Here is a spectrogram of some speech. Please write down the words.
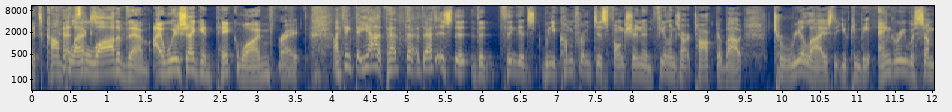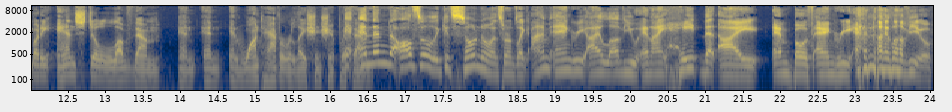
It's complex. That's a lot of them. I wish I could pick one. Right. I think that yeah, that that that is the the thing that's when you come from dysfunction and feelings aren't talked about to realize that you can be angry with somebody and still love them and and and want to have a relationship with them. And then also it gets so nuanced where I'm like, I'm angry, I love you, and I hate that I am both angry and I love you.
